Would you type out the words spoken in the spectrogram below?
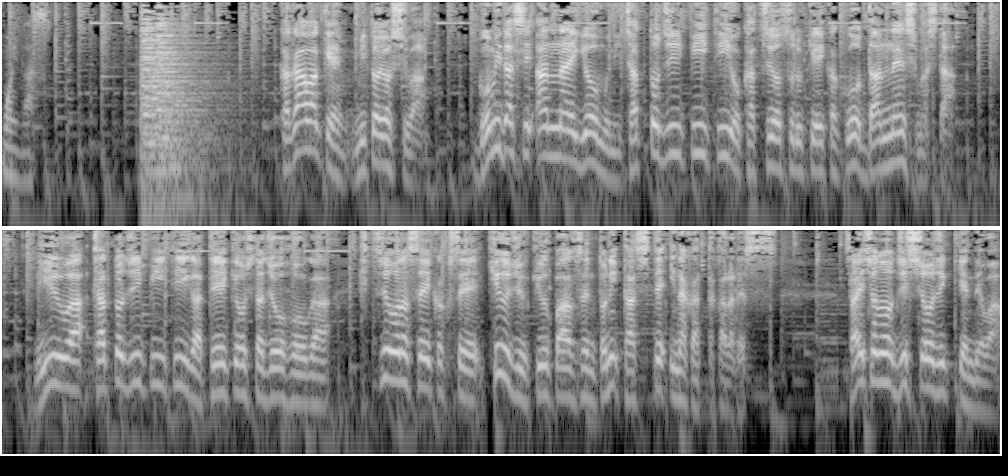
思います。香川県三豊市は、ゴミ出し案内業務にチャット GPT を活用する計画を断念しました。理由はチャット GPT が提供した情報が必要な正確性99%に達していなかったからです。最初の実証実験では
